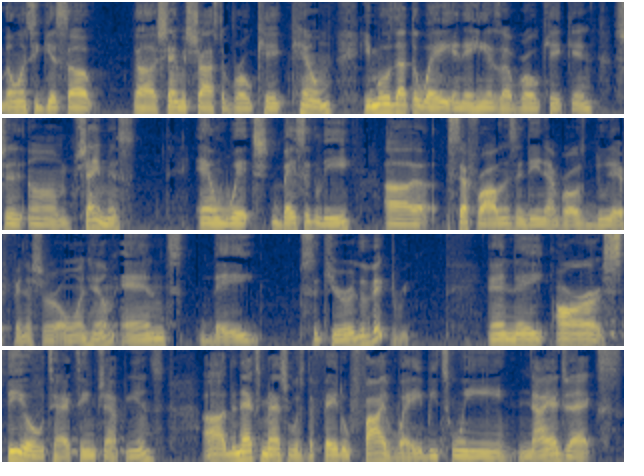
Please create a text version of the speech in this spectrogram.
once he gets up, uh, Sheamus tries to Brogue kick him. He moves out the way, and then he ends up Brogue kicking um, Sheamus, in which basically uh, Seth Rollins and Dean Ambrose do their finisher on him, and they secure the victory. And they are still tag team champions. Uh, the next match was the Fatal Five Way between Nia Jax.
